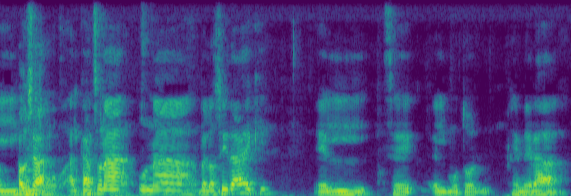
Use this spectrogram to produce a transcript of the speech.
y o sea, alcanza una, una velocidad X, el, se, el motor genera,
